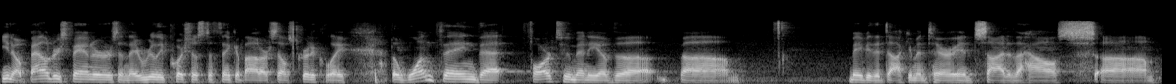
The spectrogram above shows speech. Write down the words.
you know boundary spanners, and they really push us to think about ourselves critically. The one thing that far too many of the um, maybe the documentarian side of the house um,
